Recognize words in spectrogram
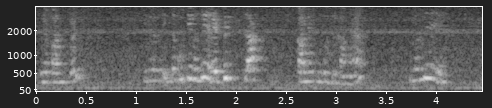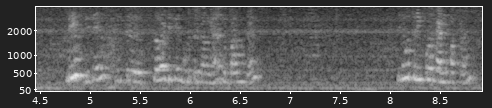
இங்கே பாருங்க ஃப்ரெண்ட்ஸ் இது வந்து இந்த குட்டி வந்து ரெட் பிளாக் காம்பினேஷன் கொடுத்துருக்காங்க. இது வந்து leaves design with flower design கொடுத்துருக்காங்க. இது பாருங்க ஃப்ரெண்ட்ஸ் இது த்ரீ ஃபோர் டேன் ஃப்ரெண்ட்ஸ்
